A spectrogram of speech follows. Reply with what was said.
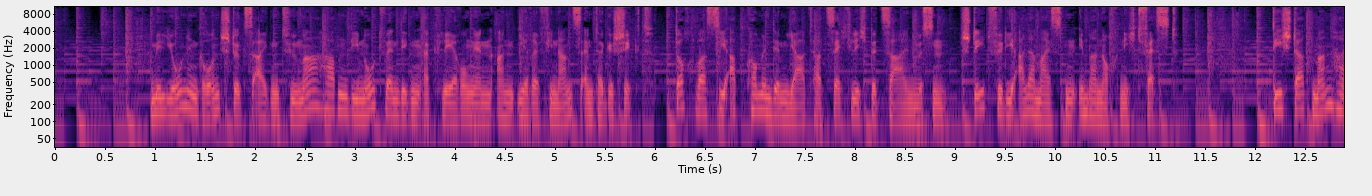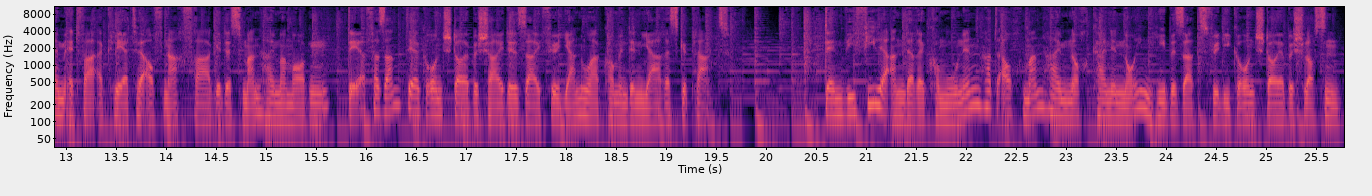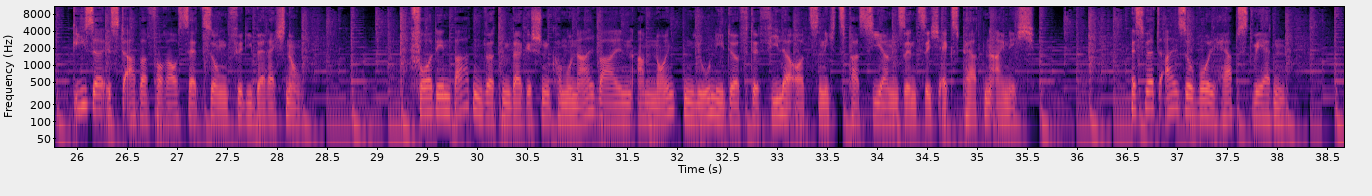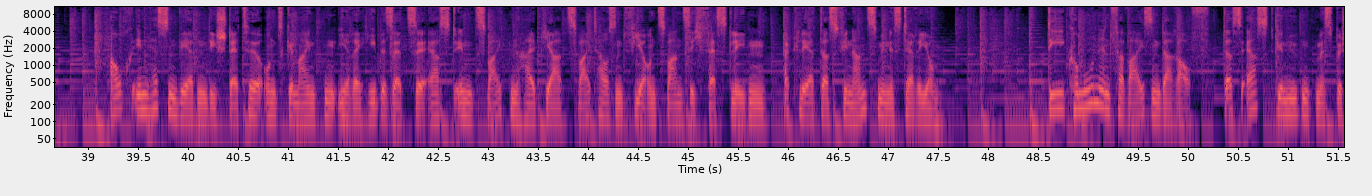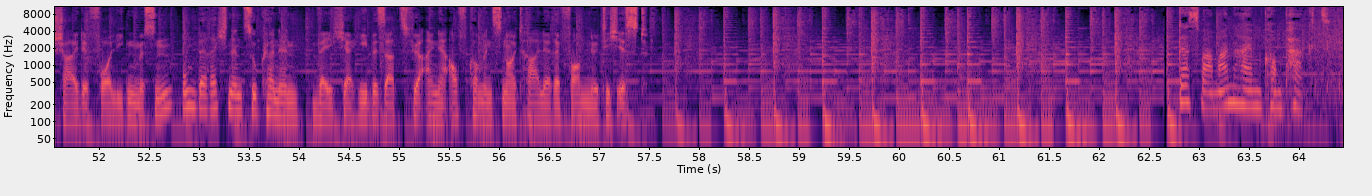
Millionen Grundstückseigentümer haben die notwendigen Erklärungen an ihre Finanzämter geschickt. Doch was sie ab kommendem Jahr tatsächlich bezahlen müssen, steht für die allermeisten immer noch nicht fest. Die Stadt Mannheim etwa erklärte auf Nachfrage des Mannheimer Morgen, der Versand der Grundsteuerbescheide sei für Januar kommenden Jahres geplant. Denn wie viele andere Kommunen hat auch Mannheim noch keinen neuen Hebesatz für die Grundsteuer beschlossen, dieser ist aber Voraussetzung für die Berechnung. Vor den baden-württembergischen Kommunalwahlen am 9. Juni dürfte vielerorts nichts passieren, sind sich Experten einig. Es wird also wohl Herbst werden, auch in Hessen werden die Städte und Gemeinden ihre Hebesätze erst im zweiten Halbjahr 2024 festlegen, erklärt das Finanzministerium. Die Kommunen verweisen darauf, dass erst genügend Messbescheide vorliegen müssen, um berechnen zu können, welcher Hebesatz für eine aufkommensneutrale Reform nötig ist. Das war Mannheim Kompakt.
